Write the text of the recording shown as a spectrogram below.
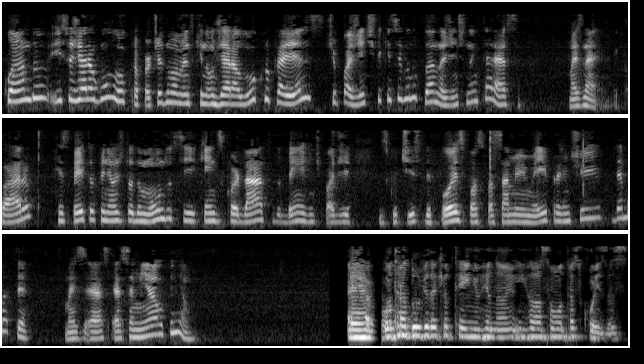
quando isso gera algum lucro. A partir do momento que não gera lucro para eles, tipo, a gente fica em segundo plano, a gente não interessa. Mas, né, é claro, respeito a opinião de todo mundo. Se quem discordar, tudo bem, a gente pode discutir isso depois. Posso passar meu e-mail para a gente debater. Mas essa é a minha opinião. É, outra dúvida que eu tenho, Renan, em relação a outras coisas.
